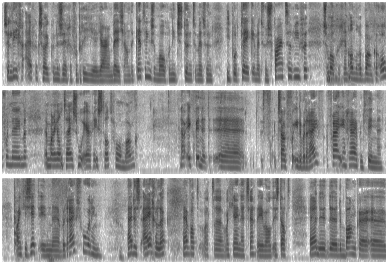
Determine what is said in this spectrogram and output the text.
Ze liggen eigenlijk, zou je kunnen zeggen, voor drie eh, jaar een beetje aan de ketting. Ze mogen niet stunten met hun hypotheek en met hun spaartarieven. Ze mogen geen andere banken overnemen. En Marian Thijs, hoe erg is dat voor een bank? Nou, ik vind het... eh, ik zou het voor ieder bedrijf vrij ingrijpend vinden. Want je zit in bedrijfsvoering. Dus eigenlijk, hè, wat, wat, eh, wat jij net zegt, Ewald... is dat hè, de, de, de banken eh,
